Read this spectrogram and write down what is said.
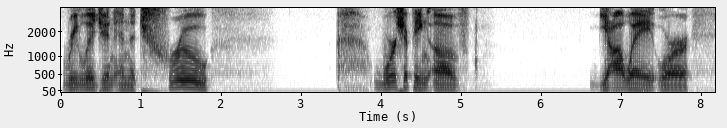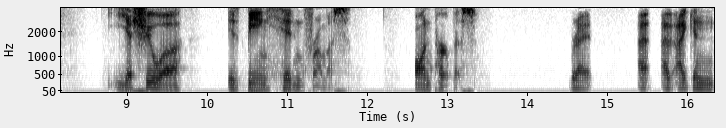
religion and the true worshiping of Yahweh or Yeshua is being hidden from us on purpose. Right. I, I, I can.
